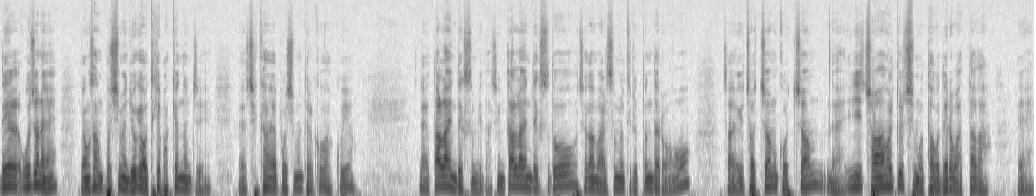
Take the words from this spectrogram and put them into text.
내일 오전에 영상 보시면 이게 어떻게 바뀌었는지 에, 체크해 보시면 될 것 같고요. 네, 달러 인덱스입니다. 지금 달러 인덱스도 제가 말씀을 드렸던 대로 자 여기 저점 고점 네, 이 저항을 뚫지 못하고 내려왔다가 예,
